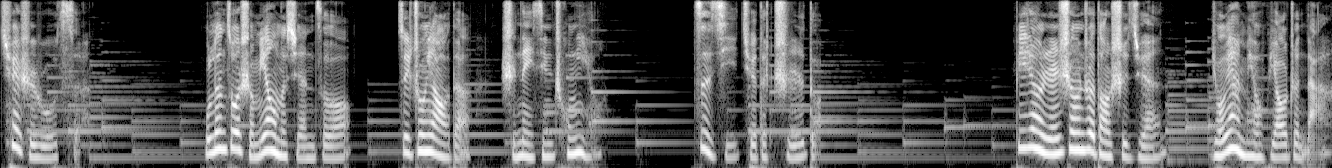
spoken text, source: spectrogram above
确实如此。无论做什么样的选择，最重要的。是内心充盈，自己觉得值得。毕竟人生这道试卷，永远没有标准答案。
